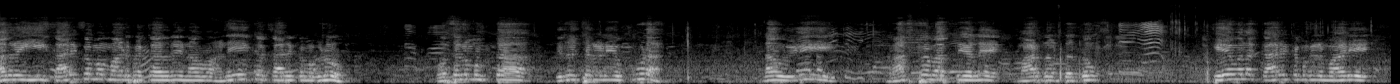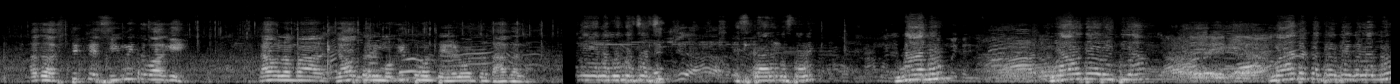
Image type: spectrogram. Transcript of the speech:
ಆದರೆ ಈ ಕಾರ್ಯಕ್ರಮ ಮಾಡಬೇಕಾದ್ರೆ ನಾವು ಅನೇಕ ಕಾರ್ಯಕ್ರಮಗಳು ವಸನ ಮುಕ್ತ ದಿನಾಚರಣೆಯು ಕೂಡ ನಾವು ಇಡೀ ರಾಷ್ಟ್ರ ವ್ಯಾಪ್ತಿಯಲ್ಲೇ ಮಾಡಿದಂಥದ್ದು. ಕೇವಲ ಕಾರ್ಯಕ್ರಮಗಳು ಮಾಡಿ ಅದು ಅಷ್ಟಕ್ಕೆ ಸೀಮಿತವಾಗಿ ನಾವು ನಮ್ಮ ಜವಾಬ್ದಾರಿ ಮುಗಿತು ಅಂತ ಹೇಳುವಂಥದ್ದು ಆಗಲ್ಲ. ನಾನು ಯಾವುದೇ ರೀತಿಯ ಮಾದಕ ದ್ರವ್ಯಗಳನ್ನು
